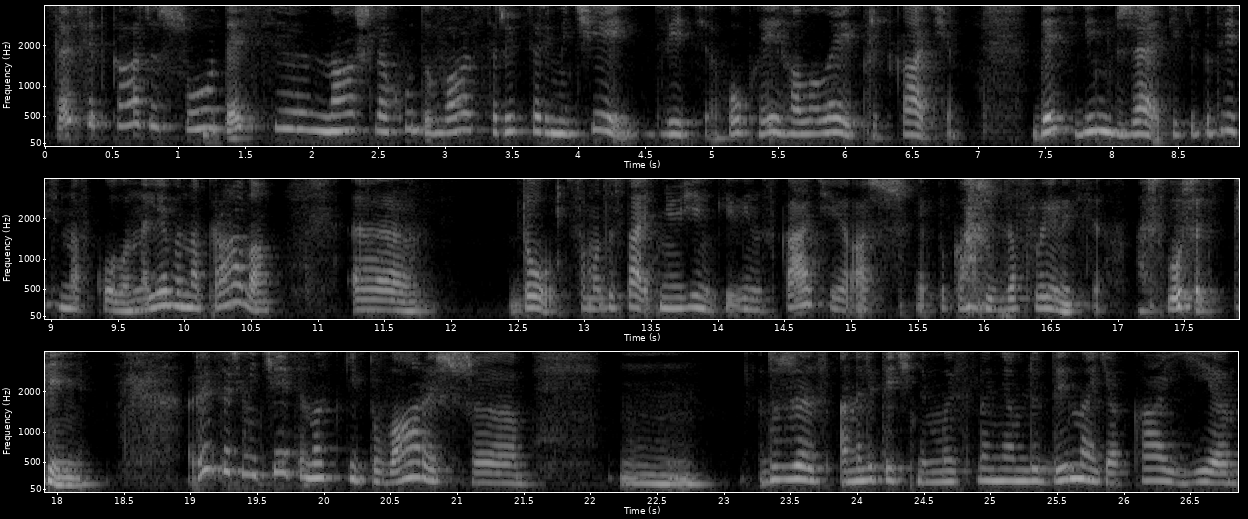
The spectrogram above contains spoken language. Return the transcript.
Всесвіт каже, що десь на шляху до вас рицар мічей. Дивіться, гоп, гей, галалей, прискаче. Десь він вже, тільки подивіться навколо, наліво направо. Е, до самодостатньої жінки він скаче, аж, як то кажуть, заслинився, аж лошадь в пені. Рицар мічей це у нас такий товариш, е, дуже з аналітичним мисленням, людина, яка є,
